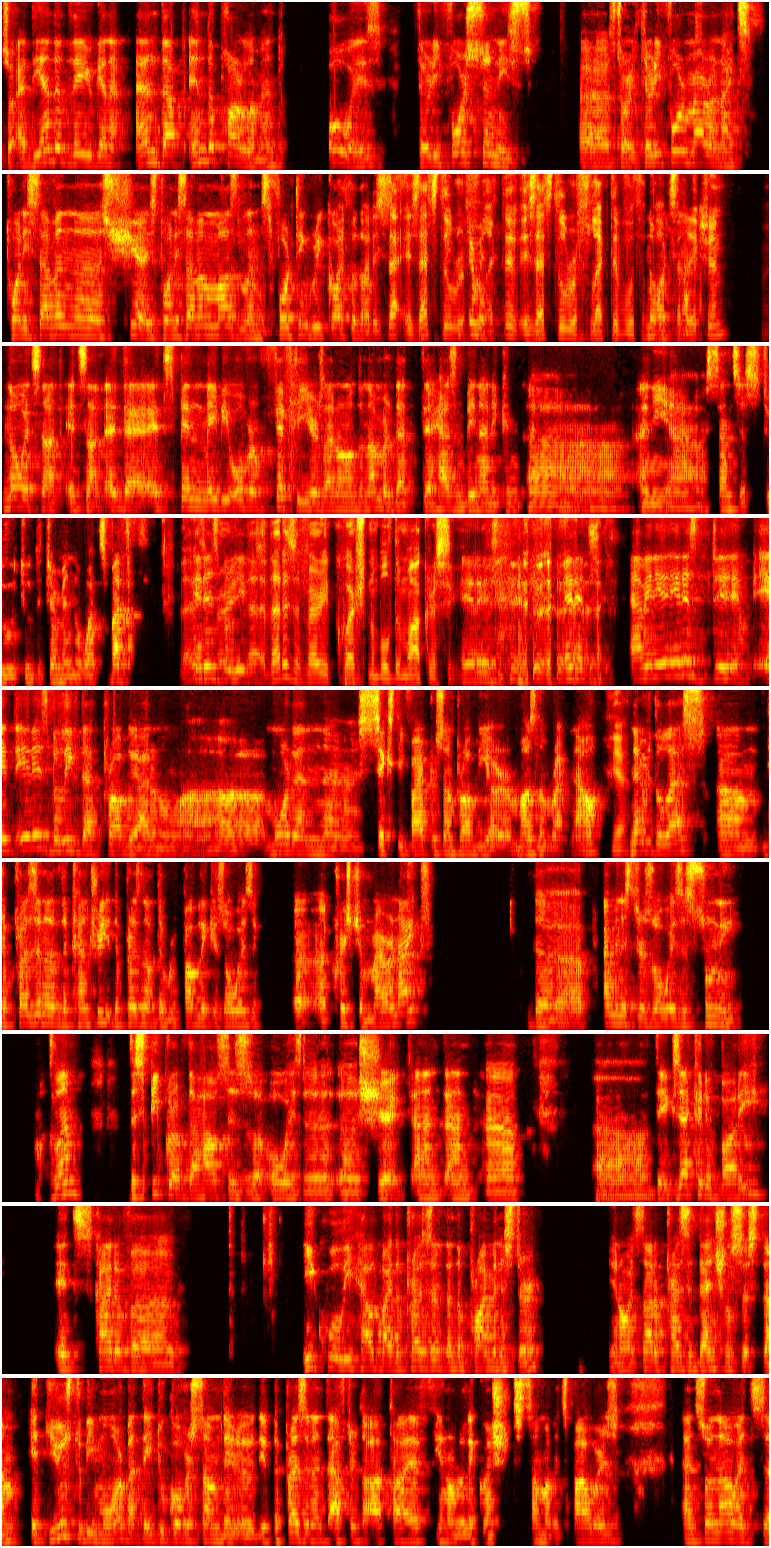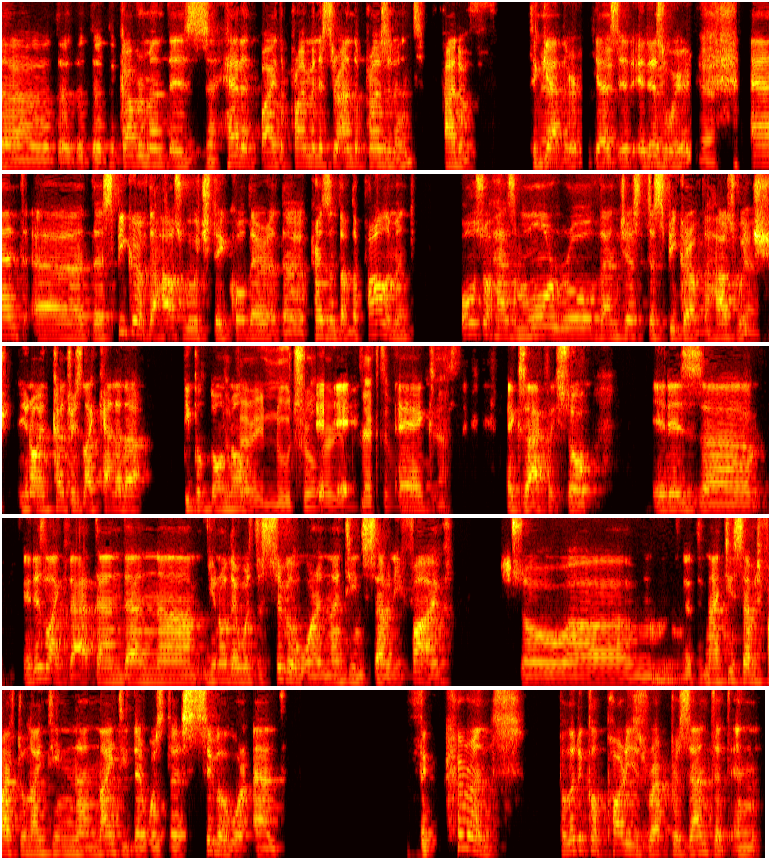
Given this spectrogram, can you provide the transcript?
So at the end of the day, you're going to end up in the parliament always 34 Sunnis, uh, sorry, 34 Maronites, 27 uh, Shias, 27 Muslims, 14 Greek Orthodox. But, is that is that still reflective? Is that still reflective with the no, population? No, it's not. It's not. Uh, it's been maybe over 50 years. I don't know the number that there hasn't been any uh, any uh, census to to determine what's. But that is, is very, believed. That, that is a very questionable democracy. It is. it is. I mean, it, it is. It, it is believed that probably I don't know uh, more than sixty-five uh, percent probably are Muslim right now. Yeah. Nevertheless, um, the president of the country, the president of the republic, is always a, a Christian Maronite. The prime minister is always a Sunni Muslim. The speaker of the house is always a, a Shiite, and and uh, uh, the executive body it's kind of uh, equally held by the president and the prime minister. You know, it's not a presidential system. It used to be more, but they took over some. The, the, the president, after the Ataif, you know, relinquished some of its powers, and so now it's uh, the, the the government is headed by the prime minister and the president, kind of together. Yeah. Yes, yeah. It, it is weird. Yeah. And uh, the Speaker of the House, which they call their the President of the Parliament, also has more role than just the Speaker of the House, which yeah. you know in countries like Canada people don't know. Very neutral, very it, objective. Ex- yeah. Exactly. So it is. Uh, it is like that, and then um, you know there was the Civil War in 1975. So um, 1975 to 1990, there was the civil war, and the current political parties represented in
